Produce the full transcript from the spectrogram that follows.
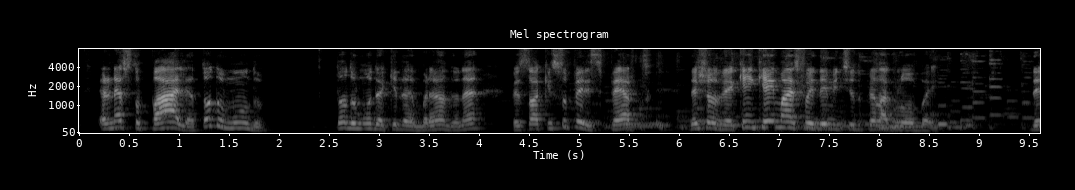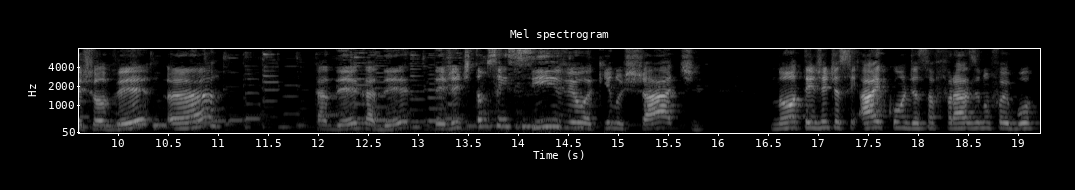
Ernesto Palha, todo mundo, todo mundo aqui lembrando, né? Pessoal aqui super esperto. Deixa eu ver, quem, quem mais foi demitido pela Globo aí? Deixa eu ver. Ah, cadê, cadê? Tem gente tão sensível aqui no chat. Não, tem gente assim, ai, Conde, essa frase não foi boa.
